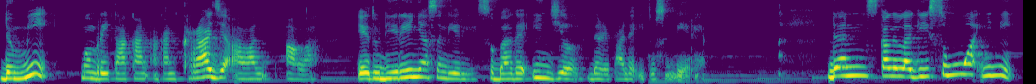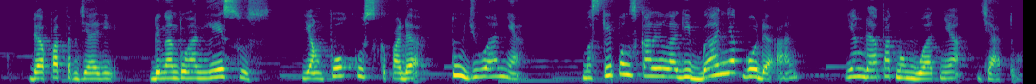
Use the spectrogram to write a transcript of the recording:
demi memberitakan akan kerajaan Allah, yaitu dirinya sendiri sebagai Injil daripada itu sendiri. Dan sekali lagi semua ini dapat terjadi dengan Tuhan Yesus yang fokus kepada tujuannya. Meskipun sekali lagi banyak godaan yang dapat membuatnya jatuh.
